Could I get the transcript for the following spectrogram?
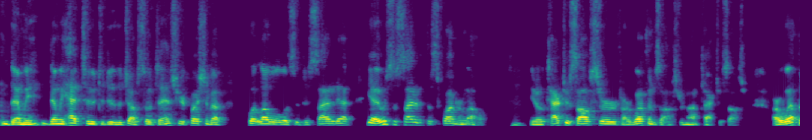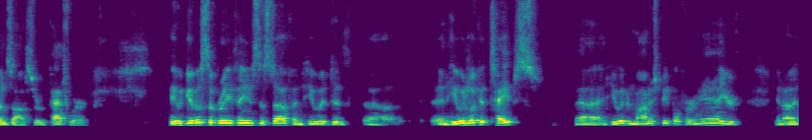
than we than we had to to do the job. So to answer your question about what level was it decided at? Yeah, it was decided at the squadron level. Hmm. You know, tactics officer, our weapons officer, not tactics officer, our weapons officer, Patchware, he would give us the briefings and stuff, and he would uh, and he would look at tapes, uh, and he would admonish people for yeah, you're, you know,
